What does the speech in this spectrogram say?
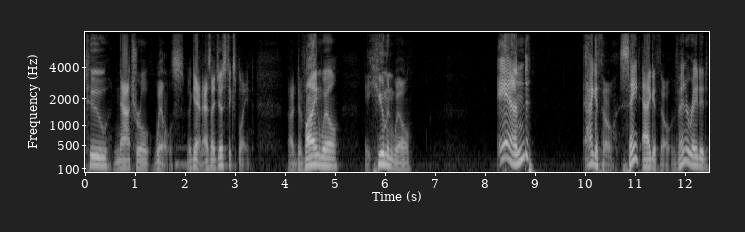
two natural wills. Again, as I just explained, a divine will, a human will, and Agatho, Saint Agatho, venerated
